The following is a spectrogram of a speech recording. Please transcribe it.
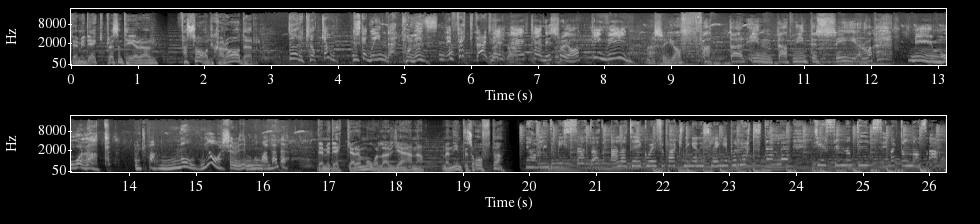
Demideck presenterar Fasadcharader. Dörrklockan. Du ska gå in där. Polis? Effektar? Nej, tennis tror jag. Pingvin. Alltså jag fattar inte att ni inte ser. Va? Nymålat! Men det var många år sedan vi målade. Demideckare målar gärna, men inte så ofta. Ni har väl inte missat att alla takeaway förpackningar ni slänger på rätt ställe ger fina deals i McDonalds app.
